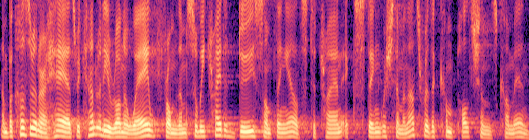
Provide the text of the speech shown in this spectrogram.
And because they're in our heads, we can't really run away from them, so we try to do something else to try and extinguish them. And that's where the compulsions come in.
